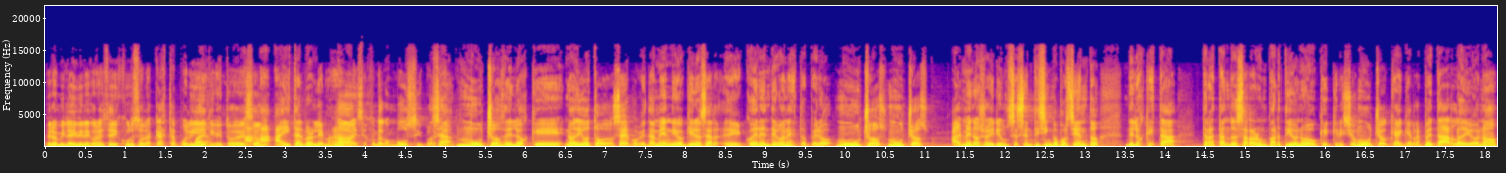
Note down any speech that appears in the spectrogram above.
pero Milei viene con este discurso, la casta política Bueno, y todo eso. a- a- ahí está el problema, ¿no? No, y se junta con Bussi, por O sea, muchos de los que, no digo todos, ¿eh? porque también digo, quiero ser eh, coherente con esto, pero muchos, muchos, al menos yo diría un 65% de los que está tratando de cerrar un partido nuevo que creció mucho, que hay que respetarlo, digo, no,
